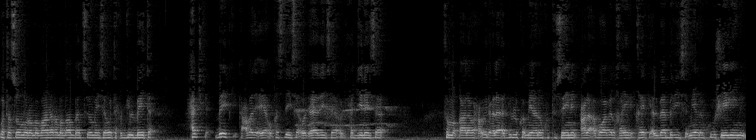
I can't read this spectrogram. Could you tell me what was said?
Watasuumu ramadaana ramadaan baad soomaysaa wataxuju lbeyta xajka beytka kacbadii ayaa u qasdaysaa ood aadaysaa ood xajinaysaa uma qaala waxa uu yidhi alaa adulluka miyaanan ku tusaynin calaa abwaabi alkhayri khayrka albaabadiisa miyaanan kuu sheegaynin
